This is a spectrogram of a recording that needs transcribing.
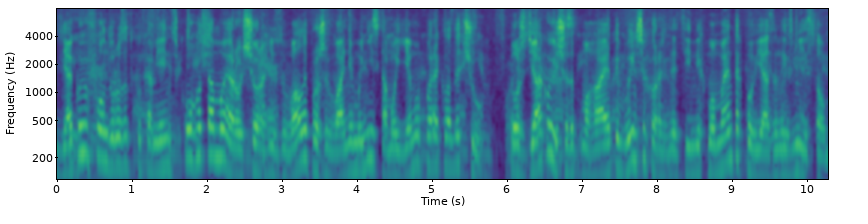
Дякую фонду розвитку Кам'янського та меру, що організували проживання мені та моєму перекладачу. Тож дякую, що допомагаєте в інших організаційних моментах пов'язаних з містом.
